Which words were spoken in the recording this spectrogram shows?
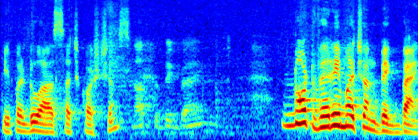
People do ask such questions. Not the Big Bang? Not very much on Big Bang.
